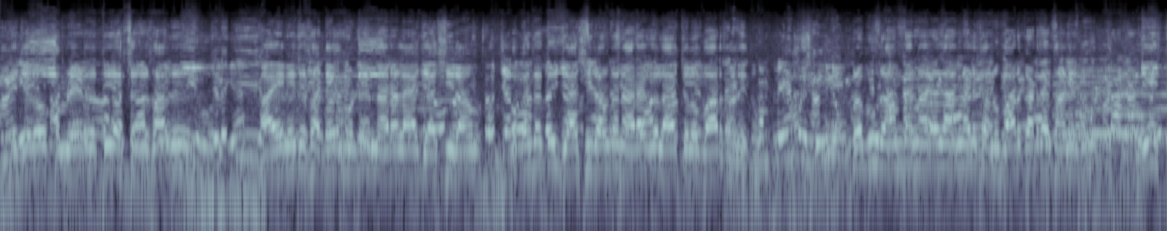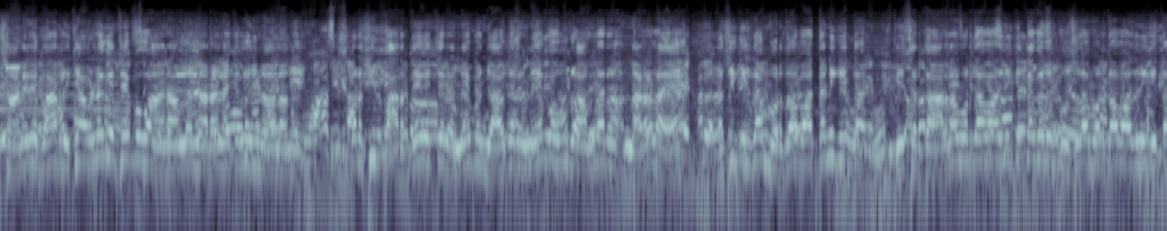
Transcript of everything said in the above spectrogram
ਤੇ ਜਦੋਂ ਕੰਪਲੇਂਟ ਦਿੱਤੀ ਐਸਐਚਓ ਸਾਹਿਬ ਆਏ ਨੇ ਤੇ ਸਾਡੇ ਇੱਕ ਮੁੰਡੇ ਨੇ ਨਾਰਾ ਲਾਇਆ ਜੈ ਸ਼੍ਰੀ ਰਾਮ। ਉਹ ਕਹਿੰਦਾ ਤੁਸੀਂ ਜੈ ਸ਼੍ਰੀ ਰਾਮ ਦਾ ਨਾਰਾ ਕਿਉਂ ਲਾਇਆ? ਚਲੋ ਬਾਹਰ ਥਾਣੇ ਤੋਂ। ਪ੍ਰਭੂ ਰਾਮ ਦਾ ਨਾਰਾ ਲਾਉਣ ਨਾਲ ਸਾਨੂੰ ਬਾਹਰ ਕੱਢਦਾ ਥਾਣੇ ਤੋਂ। ਜੇ ਥਾਣੇ ਦੇ ਬਾਹਰ ਲਿਖਿਆ ਹੋਵੇ ਨਾ ਕਿ ਇੱਥੇ ਭਗਵਾਨ ਰਾਮ ਦਾ ਨਾਰਾ ਲੈ ਚਲੋ ਜੀ ਨਾ ਲਾਉਂਦੇ ਪਰ ਅਸੀਂ ਭਾਰਤ ਦੇ ਵਿੱਚ ਰਹਿੰਦੇ ਹਾਂ, ਪੰਜਾਬ 'ਚ ਰਹਿੰਦੇ ਹਾਂ ਪ੍ਰਭੂ ਰਾਮ ਦਾ ਨਾਰਾ ਲਾਇਆ। ਅਸੀਂ ਕਿਸੇ ਦਾ ਮੁਰਦਾਬਾਦ ਤਾਂ ਨਹੀਂ ਕੀਤਾ ਕਿ ਸਰਕਾਰ ਦਾ ਮੁਰਦਾਬਾਦ ਨਹੀਂ ਕੀਤਾ ਕਦੇ ਪੁਲਿਸ ਦਾ ਮੁਰਦਾਬਾਦ ਨਹੀਂ ਕੀਤਾ।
